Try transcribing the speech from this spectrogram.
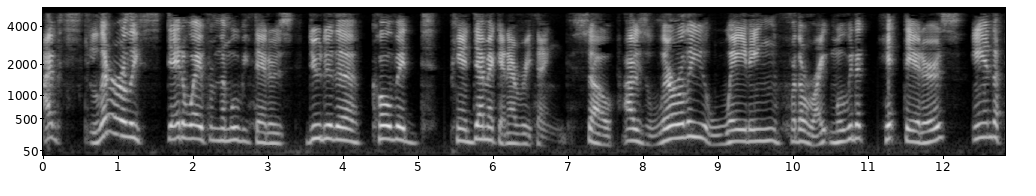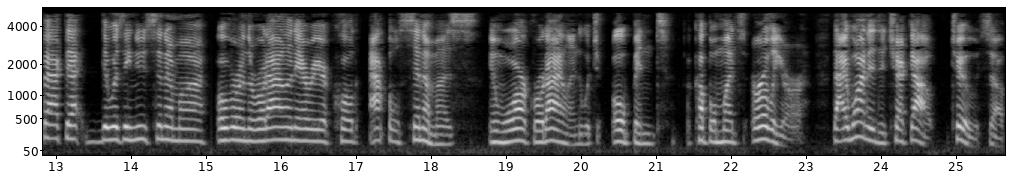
I've literally stayed away from the movie theaters due to the COVID pandemic and everything. So, I was literally waiting for the right movie to hit theaters and the fact that there was a new cinema over in the Rhode Island area called Apple Cinemas in Warwick, Rhode Island, which opened a couple months earlier that I wanted to check out too. So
